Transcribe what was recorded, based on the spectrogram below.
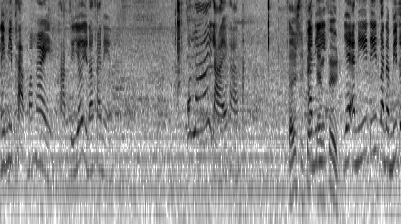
นี่มีผักมาให้ ผักจะเยอะอยู่นะคะเนี่ยก็หลายหลายค่ะ So this is อันนี้ Vietnam food. เยอันนี้ดิสวันเดมิด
